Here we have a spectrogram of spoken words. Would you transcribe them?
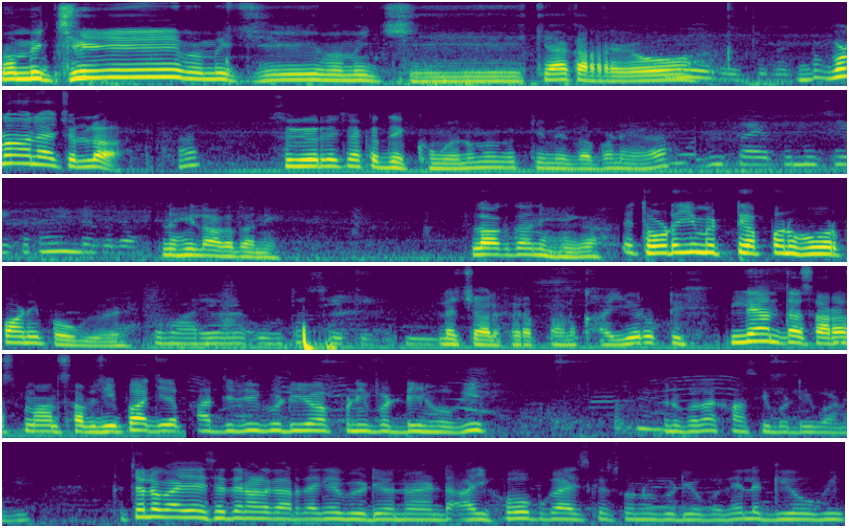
Mummy ji mummy ji mummy ji ਕੀ ਕਰ ਰਹੇ ਹੋ? ਬਣਾ ਲਿਆ ਚੁੱਲ੍ਹਾ। ਸਵੇਰੇ ਚੱਕ ਦੇਖੂਗਾ ਇਹਨੂੰ ਮੈਂ ਕਿਵੇਂ ਦਾ ਬਣਿਆ ਵੀ ਪਾਈਪ ਨੂੰ ਸੇਕ ਤਾਂ ਨਹੀਂ ਲੱਗਦਾ। ਨਹੀਂ ਲੱਗਦਾ ਨਹੀਂ। ਲੱਗਦਾ ਨਹੀਂ ਹੈਗਾ। ਇਹ ਥੋੜੀ ਜਿਹੀ ਮਿੱਟੀ ਆਪਾਂ ਨੂੰ ਹੋਰ ਪਾਣੀ ਪਊਗੀ ਦੁਬਾਰੇ ਉਹ ਤਾਂ ਸੇਤੀ ਲੈ ਚੱਲ ਫਿਰ ਆਪਾਂ ਹੁਣ ਖਾਈਏ ਰੋਟੀ। ਲਿਆਂਦਾ ਸਾਰਾ ਸਮਾਨ ਸਬਜ਼ੀ ਭਾਜੀ। ਅੱਜ ਦੀ ਵੀਡੀਓ ਆਪਣੀ ਵੱਡੀ ਹੋ ਗਈ। ਤੈਨੂੰ ਪਤਾ ਖਾਸੀ ਵੱਡੀ ਬਣ ਗਈ। ਤੇ ਚਲੋ ਗਾਇਸ ਇਸੇ ਦੇ ਨਾਲ ਕਰ ਦਾਂਗੇ ਵੀਡੀਓ ਨੂੰ ਐਂਡ ਆਈ ਹੋਪ ਗਾਇਸ ਕਿ ਤੁਹਾਨੂੰ ਵੀਡੀਓ ਵਧੀਆ ਲੱਗੀ ਹੋਊਗੀ।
